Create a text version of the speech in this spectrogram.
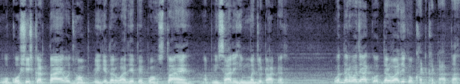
वो कोशिश करता है, वो झोंपड़ी के दरवाजे पे पहुँचता है, अपनी सारी हिम्मत जुटाकर। वो दरवाज़ा को, दरवाजे को खटखटाता।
